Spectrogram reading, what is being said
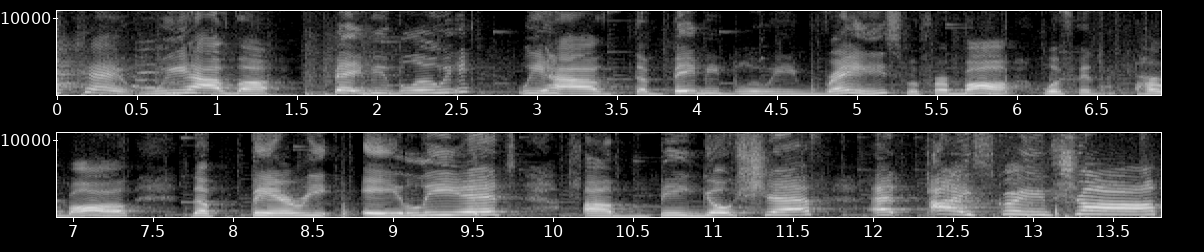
Okay, we have a baby Bluey. We have the baby Bluey race with her ball, with his, her ball. The fairy aliens, a bingo chef, an ice cream shop,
